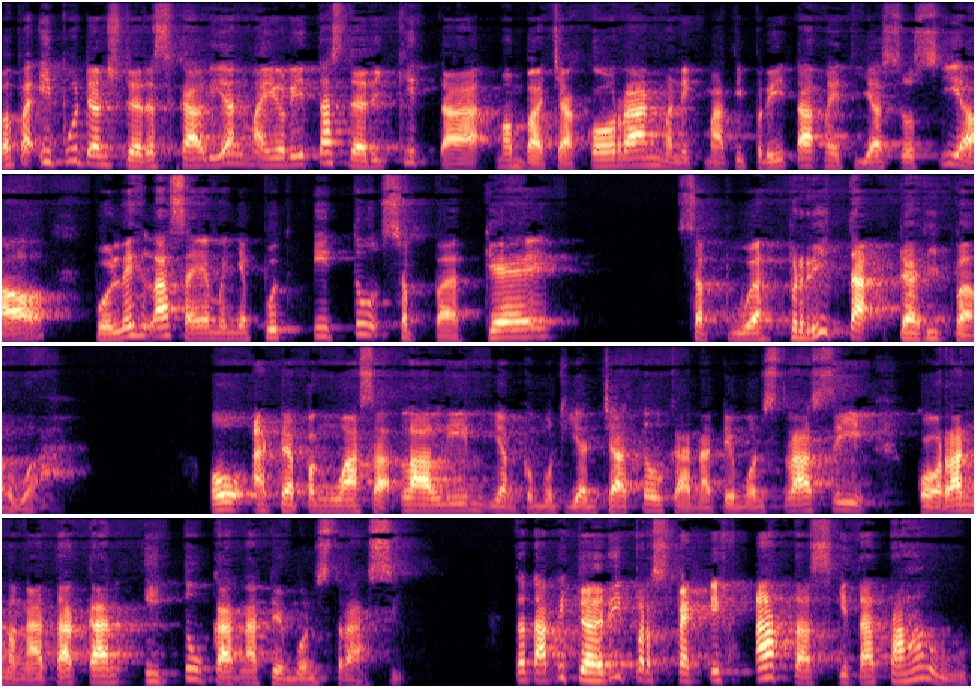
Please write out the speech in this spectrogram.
Bapak, Ibu, dan saudara sekalian, mayoritas dari kita membaca koran, menikmati berita media sosial, bolehlah saya menyebut itu sebagai sebuah berita dari bawah. Oh, ada penguasa lalim yang kemudian jatuh karena demonstrasi. Koran mengatakan itu karena demonstrasi. Tetapi dari perspektif atas kita tahu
